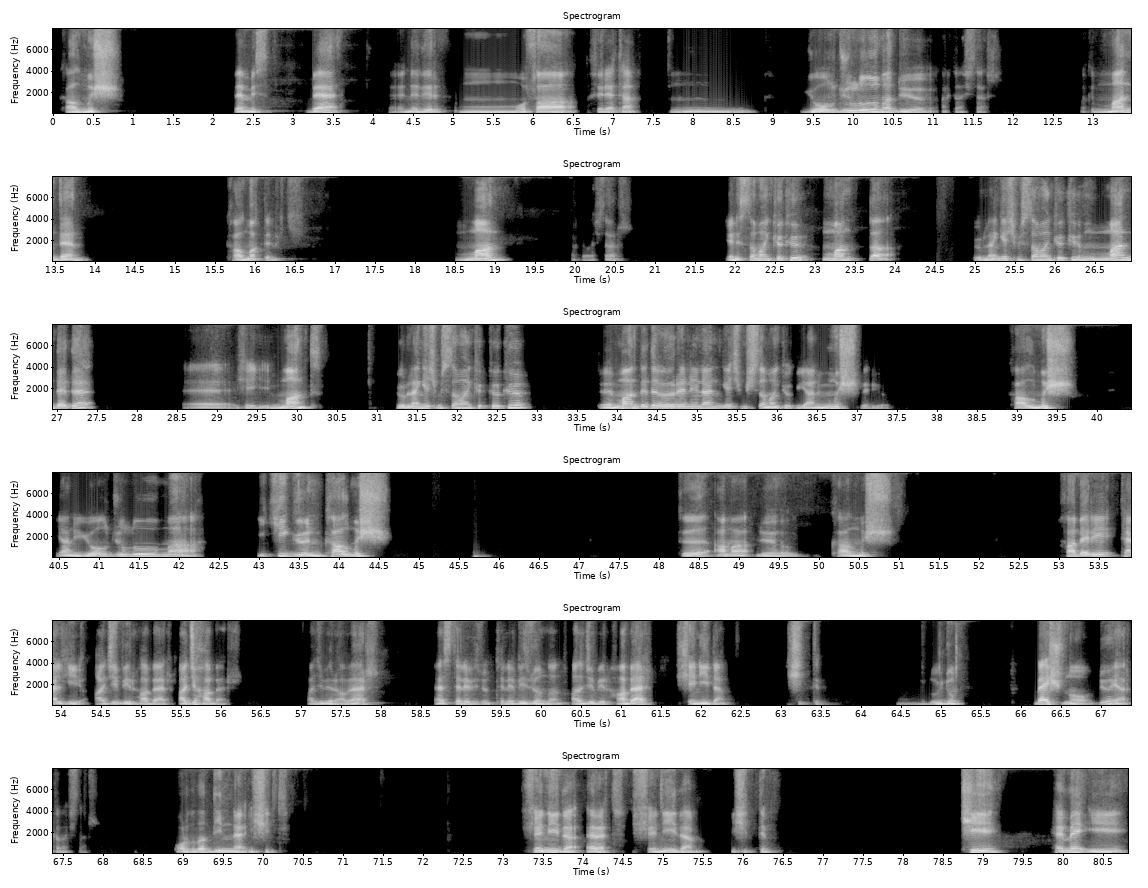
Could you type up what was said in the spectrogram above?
kalmış mis ve e, nedir? Musafiretem. Hmm. Yolculuğuma diyor arkadaşlar. Bakın manden kalmak demek. Man arkadaşlar geniş zaman kökü man da görülen geçmiş zaman kökü mande de e, şey mant görülen geçmiş zaman kö- kökü e, mande de öğrenilen geçmiş zaman kökü. Yani mış veriyor. Kalmış yani yolculuğuma iki gün kalmış ama diyor kalmış haberi telhi acı bir haber acı haber. Acı bir haber es televizyon televizyondan acı bir haber şenidem. İşittim. Duydum. Beş no diyor ya arkadaşlar. Orada da dinle işit. Şenide evet şenidem. İşittim. Ki hemei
